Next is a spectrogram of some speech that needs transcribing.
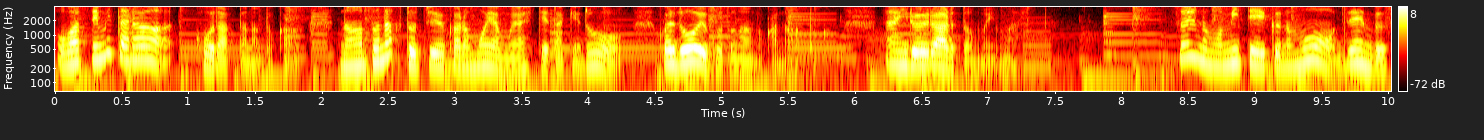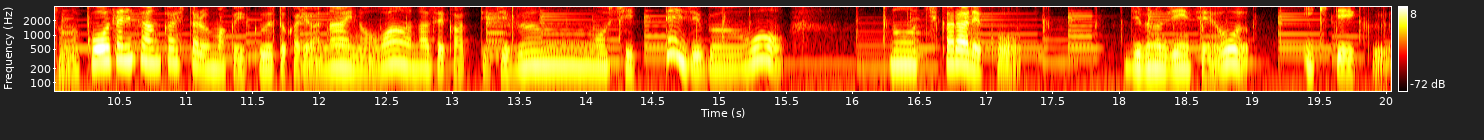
終わってみたらこうだったなとかなんとなく途中からモヤモヤしてたけどこれどういうことなのかなとかいろいろあると思います。そういうのも見ていくのも全部その講座に参加したらうまくいくとかではないのはなぜかって自分を知って自分をの力でこう自分の人生を生きていく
